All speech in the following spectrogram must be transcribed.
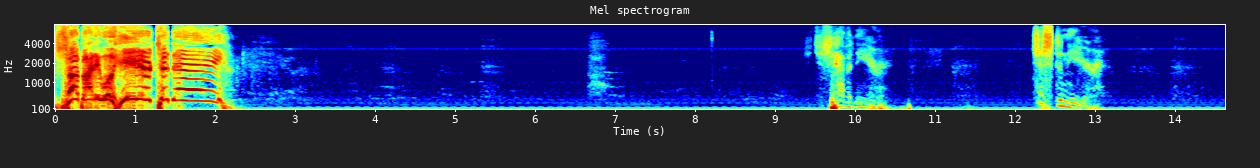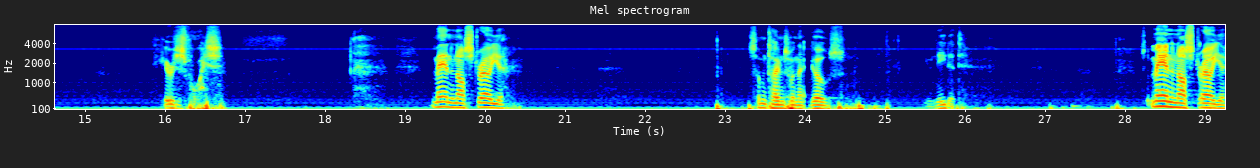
Somebody will hear today. You just have an ear. Just an ear. Hear his voice. Man in Australia, sometimes when that goes, you need it. So, a man in Australia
